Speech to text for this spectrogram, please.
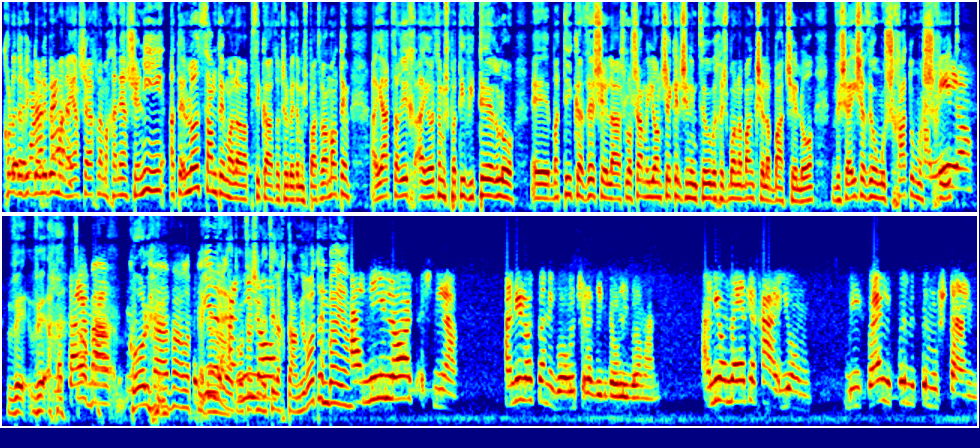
כל עוד אביגדור ליברמן היה שייך למחנה השני, אתם לא שמתם על הפסיקה הזאת של בית המשפט ואמרתם, היה צריך, היועץ המשפטי ויתר לו אה, בתיק הזה של השלושה מיליון שקל שנמצאו בחשבון הבנק של הבת שלו, ושהאיש הזה הוא מושחת ומשחית. אני לא. ו- ו-? כל... בעבר לפיד. הנה, את רוצה שאני אוציא לך את האמירות? אין בעיה. אני לא... שנייה. אני לא סנגורית של אביגדור ליברמן. אני אומרת לך היום, בישראל 2022,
